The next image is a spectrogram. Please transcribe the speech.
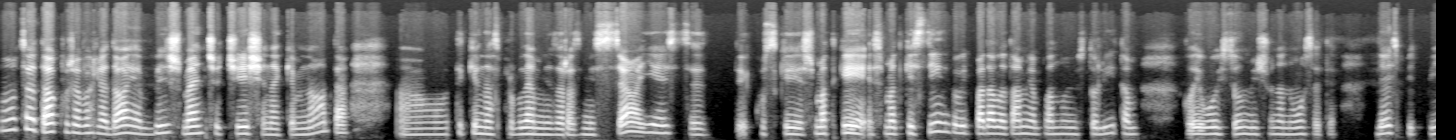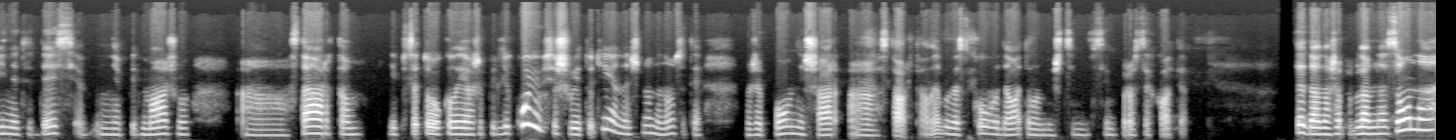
Ну, це так вже виглядає більш-менш очищена кімната. Такі в нас проблемні зараз місця є. Куски, шматки, шматки стін повідпадали. Там я планую столітом клеєвою сумішю наносити, десь підпінити, десь підмажу а, стартом. І після того, коли я вже підлікую всі шви, тоді я почну наносити вже повний шар а, старту. Але обов'язково даватиму між цим всім просихати. Це да, наша проблемна зона.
